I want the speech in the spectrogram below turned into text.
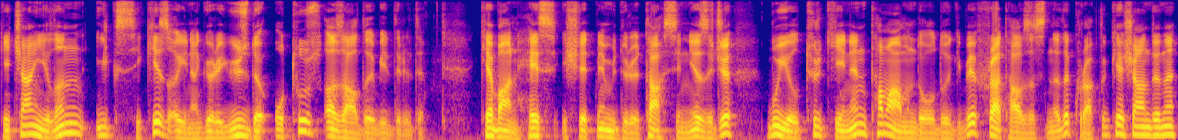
geçen yılın ilk 8 ayına göre %30 azaldığı bildirildi. Keban HES İşletme Müdürü Tahsin Yazıcı, bu yıl Türkiye'nin tamamında olduğu gibi Fırat Havzası'nda da kuraklık yaşandığını,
